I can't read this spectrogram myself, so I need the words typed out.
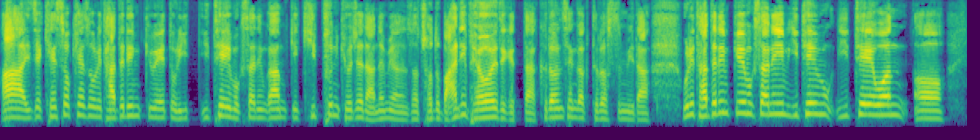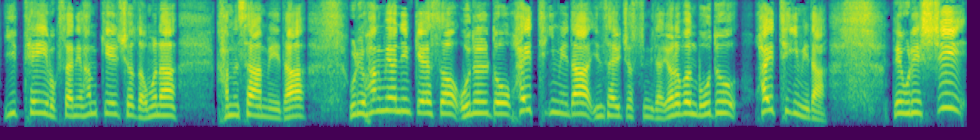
아 이제 계속해서 우리 다드림교회 또 이태희 목사님과 함께 깊은 교제 나누면서 저도 많이 배워야 되겠다 그런 생각 들었습니다. 우리 다드림교회 목사님 이태희 이태원 어 이태희 목사님 함께 해 주셔서 너무나 감사합니다. 우리 황미연님께서 오늘도 화이팅입니다 인사해 주셨습니다. 여러분 모두 화이팅입니다. 네 우리 C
